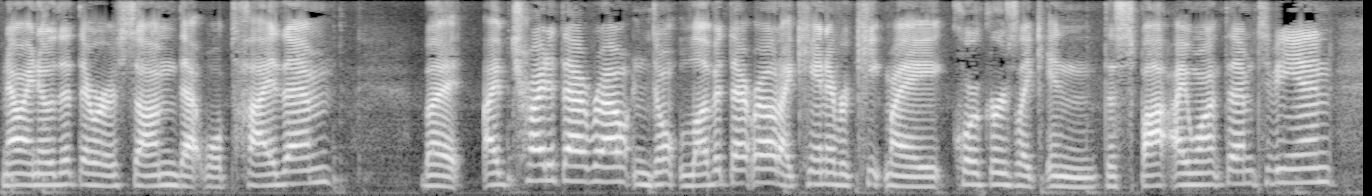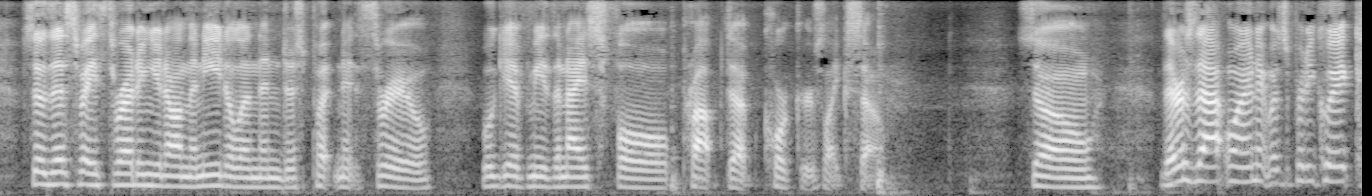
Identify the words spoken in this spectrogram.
Now I know that there are some that will tie them, but I've tried it that route and don't love it that route. I can't ever keep my korkers like in the spot I want them to be in. So this way threading it on the needle and then just putting it through will give me the nice full propped up korkers like so. So there's that one. It was a pretty quick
